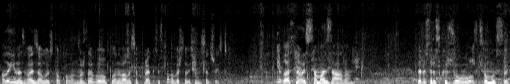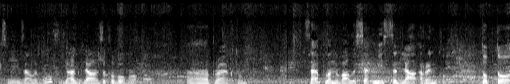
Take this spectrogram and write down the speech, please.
але її називають залою 100 колон. Можливо, планувалося в проєкті 100, а вийшло 86. І, власне, ось сама зала. Зараз розкажу, в чому суть цієї зали був, як для житлового е, проекту. Це планувалося місце для ринку. Тобто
